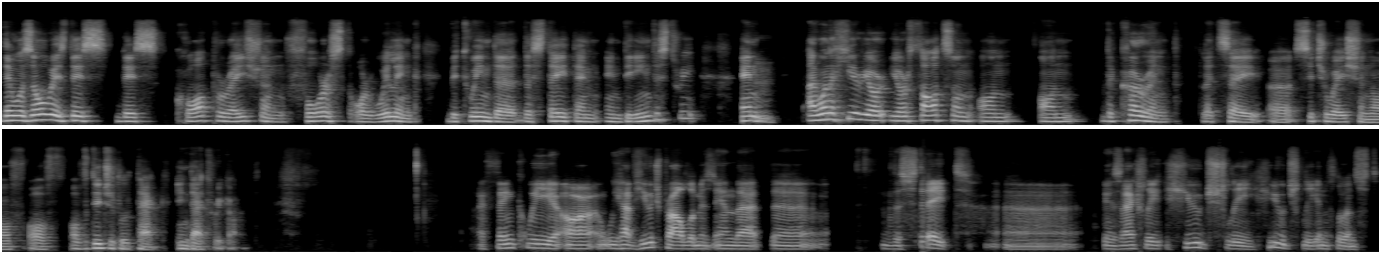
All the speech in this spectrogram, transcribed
there was always this this cooperation forced or willing between the the state and, and the industry and mm. i want to hear your your thoughts on on on the current let's say, uh, situation of, of, of digital tech in that regard? I think we are we have huge problems in that uh, the state uh, is actually hugely hugely influenced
